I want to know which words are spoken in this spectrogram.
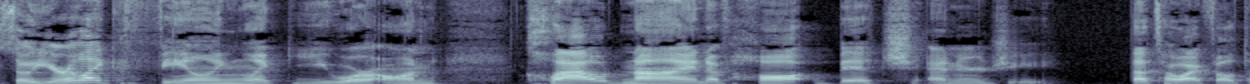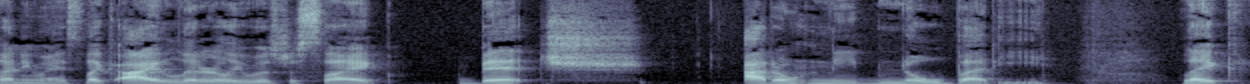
So you're like feeling like you are on cloud nine of hot bitch energy. That's how I felt, anyways. Like, I literally was just like, bitch, I don't need nobody. Like,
